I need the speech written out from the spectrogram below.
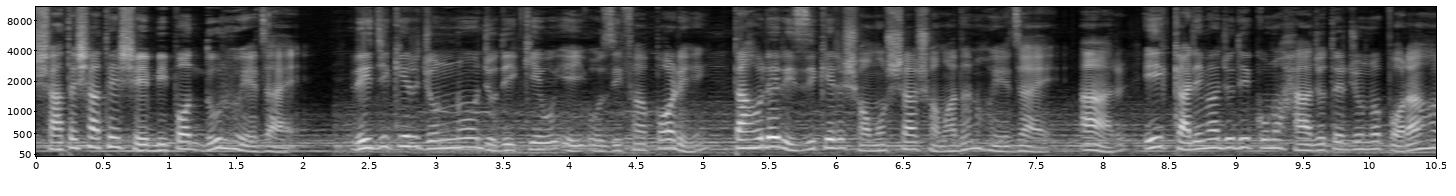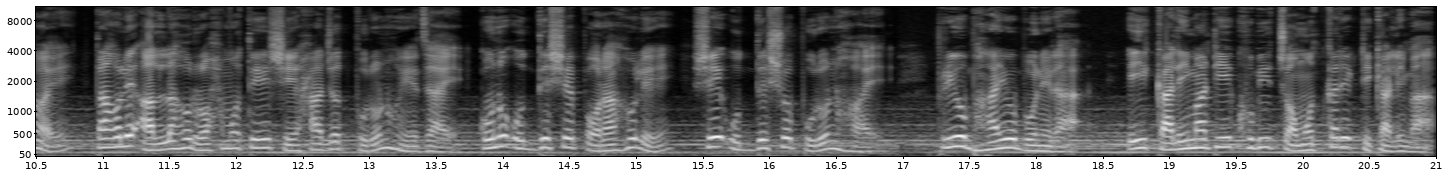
সাথে সাথে সে বিপদ দূর হয়ে যায়। রিজিকের জন্য যদি কেউ এই ওজিফা পড়ে, তাহলে রিজিকের সমস্যা সমাধান হয়ে যায়। আর এই কালিমা যদি কোনো হাজতের জন্য পড়া হয়, তাহলে আল্লাহর রহমতে সে হাজত পূরণ হয়ে যায়। কোনো উদ্দেশ্যে পড়া হলে সে উদ্দেশ্য পূরণ হয়। প্রিয় ভাই ও বোনেরা, এই কালিমাটি খুবই চমৎকার একটি কালিমা।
